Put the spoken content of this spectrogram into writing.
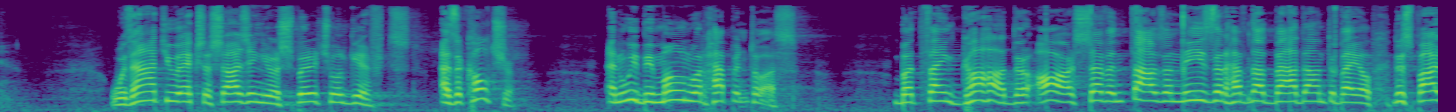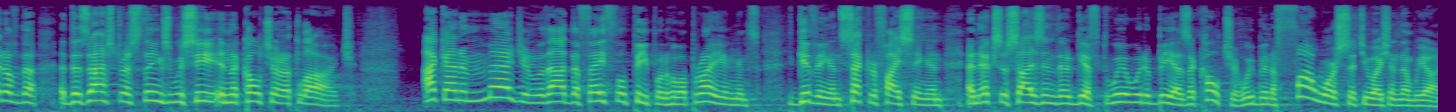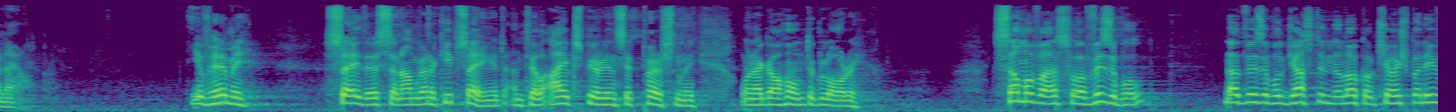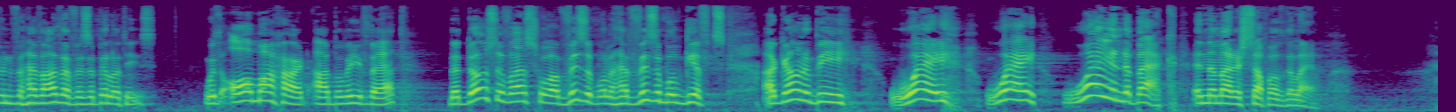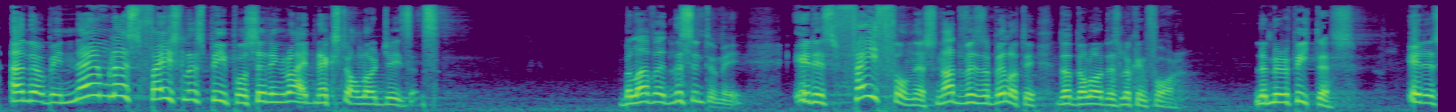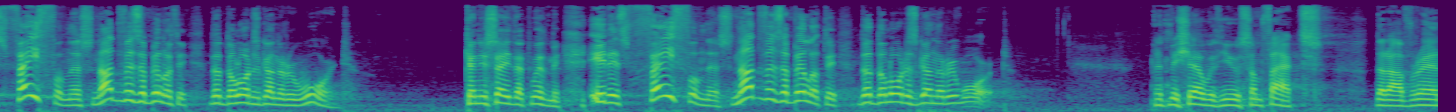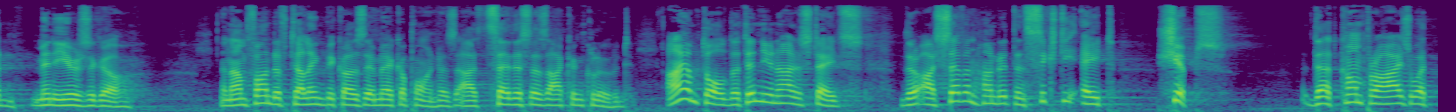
Without you exercising your spiritual gifts as a culture. And we bemoan what happened to us. But thank God there are 7,000 knees that have not bowed down to Baal, despite of the disastrous things we see in the culture at large. I can imagine without the faithful people who are praying and giving and sacrificing and, and exercising their gift, where would it be as a culture? We've been in a far worse situation than we are now. You've heard me say this, and I'm going to keep saying it until I experience it personally when I go home to glory. Some of us who are visible, not visible just in the local church, but even have other visibilities, with all my heart, I believe that that those of us who are visible and have visible gifts are going to be way, way, way in the back in the marriage supper of the Lamb. And there'll be nameless, faceless people sitting right next to our Lord Jesus. Beloved, listen to me. It is faithfulness, not visibility, that the Lord is looking for. Let me repeat this. It is faithfulness, not visibility, that the Lord is going to reward. Can you say that with me? It is faithfulness, not visibility, that the Lord is going to reward. Let me share with you some facts that I've read many years ago. And I'm fond of telling because they make a point. As I say this as I conclude. I am told that in the United States there are 768 ships that comprise what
